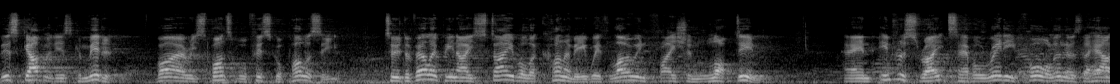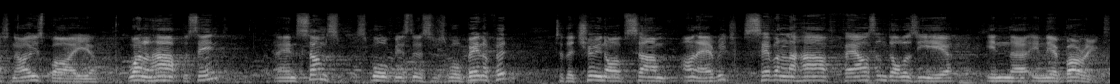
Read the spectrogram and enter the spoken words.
This government is committed, via responsible fiscal policy, to developing a stable economy with low inflation locked in and interest rates have already fallen, as the House knows, by 1.5 per cent, and some small businesses will benefit to the tune of some, on average, $7,500 a year in, uh, in their borrowings.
